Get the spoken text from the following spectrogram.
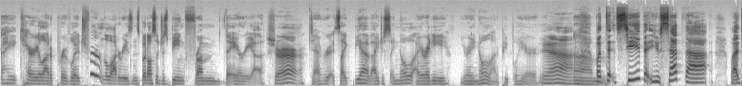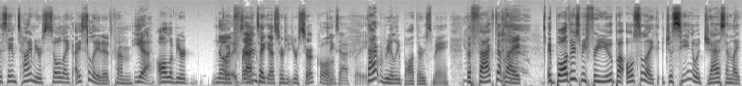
I carry a lot of privilege for a lot of reasons, but also just being from the area. sure every, it's like, yeah, I just I know I already you already know a lot of people here. yeah Um, But th- see that you said that, but at the same time, you're so like isolated from yeah, all of your no, good exactly. friends, I guess, or your circle. Exactly. That really bothers me. Yeah. The fact that like it bothers me for you, but also like just seeing it with Jess and like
